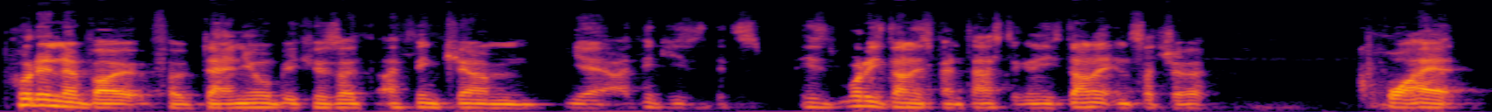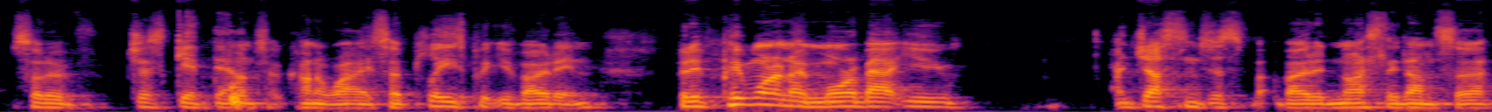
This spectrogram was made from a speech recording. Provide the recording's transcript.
put in a vote for Daniel because I, I think, um, yeah, I think he's it's he's what he's done is fantastic, and he's done it in such a quiet sort of just get down to it kind of way. So please put your vote in. But if people want to know more about you, and Justin just voted, nicely done, sir.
